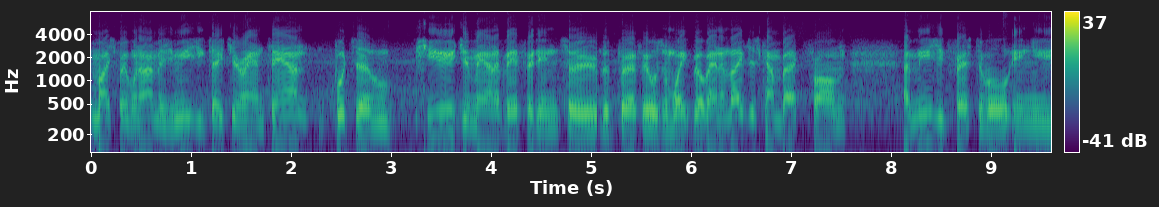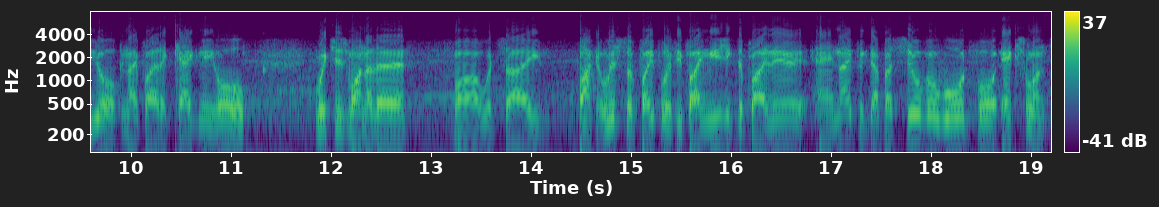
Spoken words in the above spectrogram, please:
most people know him as a music teacher around town. Puts a huge amount of effort into the Perth Hills and Wheatbelt Band, and they've just come back from a music festival in New York, and they played at Carnegie Hall, which is one of the, well, I would say, bucket lists of people if you play music to play there, and they picked up a silver award for excellence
